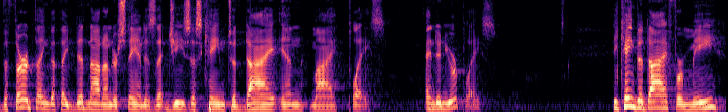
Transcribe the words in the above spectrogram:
The third thing that they did not understand is that Jesus came to die in my place and in your place. He came to die for me,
